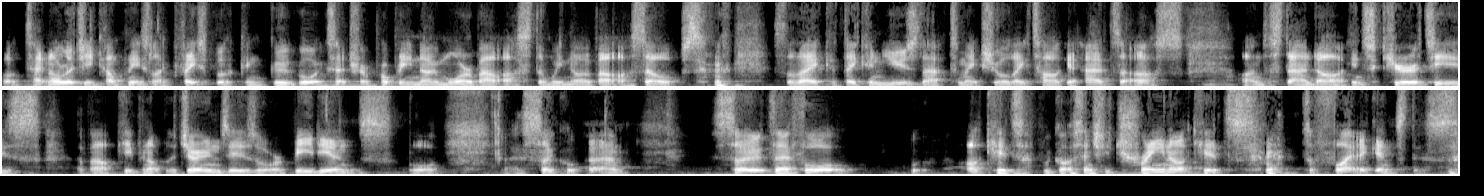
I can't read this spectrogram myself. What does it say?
well, technology companies like Facebook and Google, etc., probably know more about us than we know about ourselves. so they they can use that to make sure they target ads at us, understand our insecurities about keeping up with the Joneses or obedience or uh, so. Um, so therefore, our kids we've got to essentially train our kids to fight against this,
